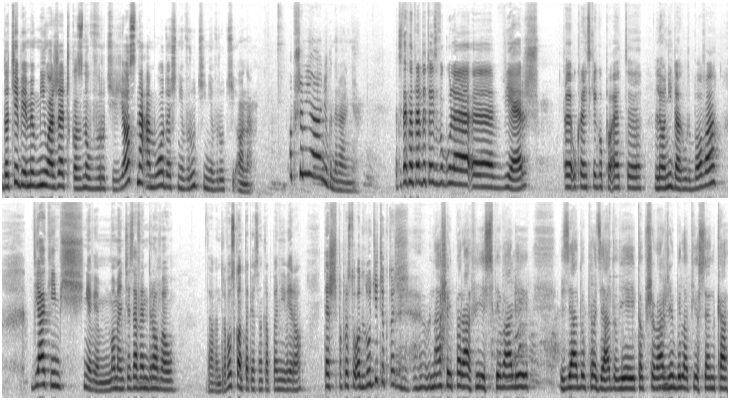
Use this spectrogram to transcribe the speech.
Do ciebie, mi- miła rzeczko, znów wróci wiosna, a młodość nie wróci, nie wróci ona. O przemijaniu generalnie. Znaczy tak naprawdę to jest w ogóle e, wiersz e, ukraińskiego poety Leonida Glbowa. W jakimś, nie wiem, momencie zawędrował. Zawędrował. Skąd ta piosenka, pani Wiero? Też po prostu od ludzi, czy ktoś... W naszej parafii śpiewali z dziadów, pradziadów jej to przeważnie była piosenka,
